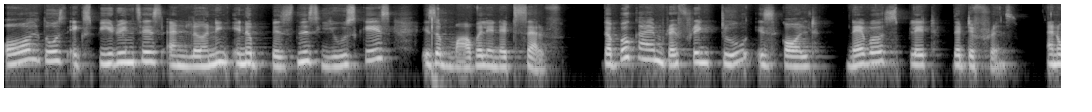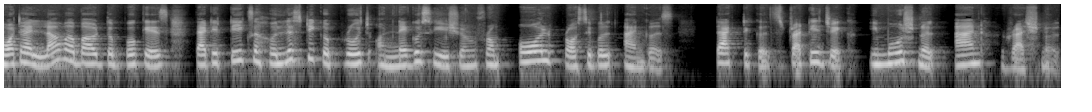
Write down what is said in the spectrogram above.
all those experiences and learning in a business use case is a marvel in itself. The book I am referring to is called Never Split the Difference. And what I love about the book is that it takes a holistic approach on negotiation from all possible angles tactical, strategic, emotional, and rational.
